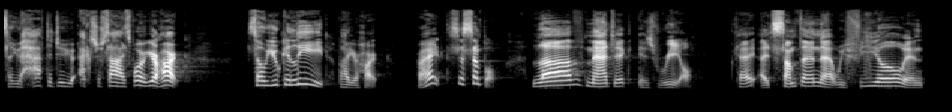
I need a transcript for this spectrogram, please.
So you have to do your exercise for your heart so you can lead by your heart, right? It's just simple. Love magic is real. Okay, it's something that we feel and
